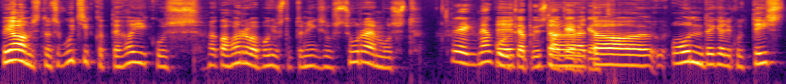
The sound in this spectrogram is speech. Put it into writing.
peamiselt on see kutsikate haigus, väga harva põhjustab ta mingisugust suremust. reeglina kulgeb üsna kergelt. ta on tegelikult teist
